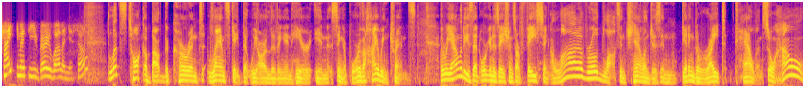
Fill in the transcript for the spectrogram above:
Hi, Timothy. Very well, and yourself? Let's talk about the current landscape that we are living in here in Singapore, the hiring trends. The reality is that organizations are facing a lot of roadblocks and challenges in getting the right talent. So, how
